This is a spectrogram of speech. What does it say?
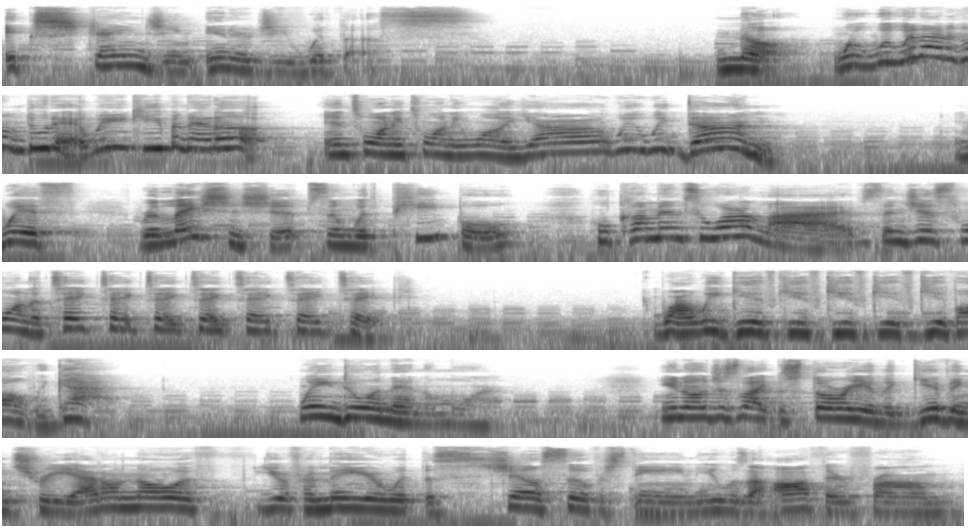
exchanging energy with us? No, we, are not gonna do that. We ain't keeping that up in 2021, y'all. We we done with relationships and with people who come into our lives and just want to take, take, take, take, take, take, take. While we give, give, give, give, give all we got. We ain't doing that no more. You know, just like the story of the giving tree. I don't know if you're familiar with the Shel Silverstein. He was an author from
